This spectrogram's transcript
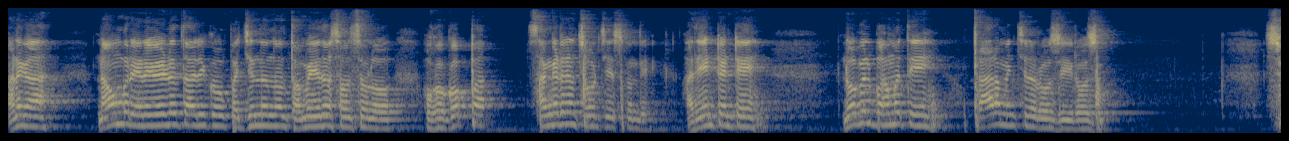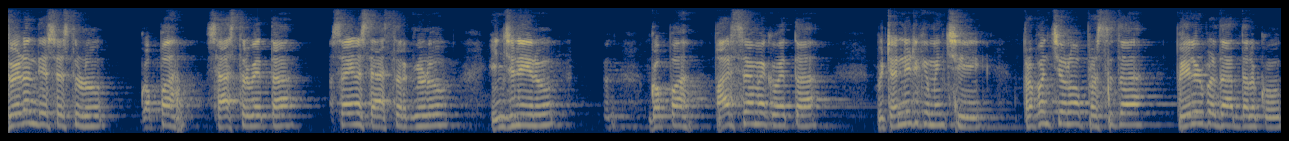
అనగా నవంబర్ ఇరవై ఏడో తారీఖు పద్దెనిమిది వందల తొంభై ఐదో సంవత్సరంలో ఒక గొప్ప సంఘటన చోటు చేసుకుంది. అదేంటంటే నోబెల్ బహుమతి ప్రారంభించిన రోజు ఈరోజు స్వీడన్ దేశస్థుడు గొప్ప శాస్త్రవేత్త రసాయన శాస్త్రజ్ఞుడు ఇంజనీరు గొప్ప పారిశ్రామికవేత్త వీటన్నిటికి మించి ప్రపంచంలో ప్రస్తుత పేలుడు పదార్థాలకు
